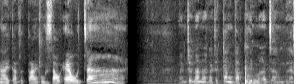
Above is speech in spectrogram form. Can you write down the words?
ง่ายๆตามสไตล์ของสาวแอลจ้า หลังจากนั้นก็จะตั้งกลับขึ้นมาจ้าเพื่อน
